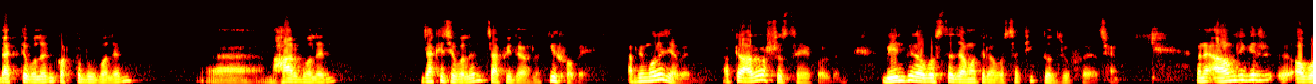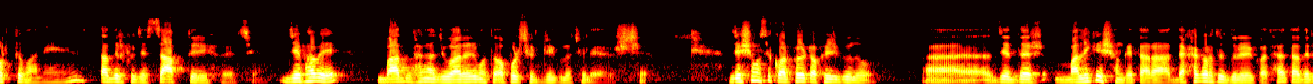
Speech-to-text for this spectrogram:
দায়িত্ব বলেন, কর্তব্য বলেন ভার বলেন যা কিছু বলেন চাপিয়ে দেওয়া হলো। কী হবে? আপনি মরে যাবেন। আপনি আরও অসুস্থ হয়ে পড়বেন। বিএনপির অবস্থা, জামাতের অবস্থা ঠিক তদ্রুপ হয়েছে মানে আওয়ামী লীগের অবর্তমানে তাদের উপর যে চাপ তৈরি হয়েছে, যেভাবে বাদ ভাঙা জোয়ারের মতো অপরচুনিটিগুলো চলে আসছে, যে সমস্ত কর্পোরেট অফিসগুলো যে দেশ মালিকের সঙ্গে তারা দেখা করা তো দূরের কথা, তাদের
